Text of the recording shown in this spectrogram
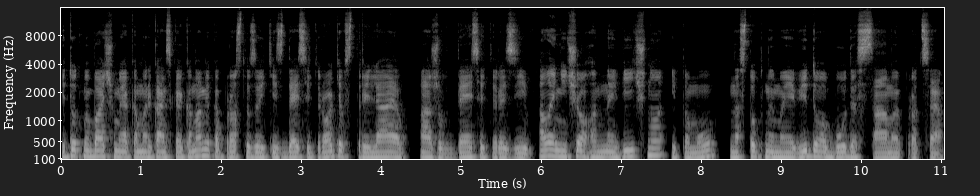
І тут ми бачимо, як американська економіка просто за якісь 10 років стріляє аж в 10 разів. Але нічого не вічно, і тому наступне моє відео буде саме про це.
